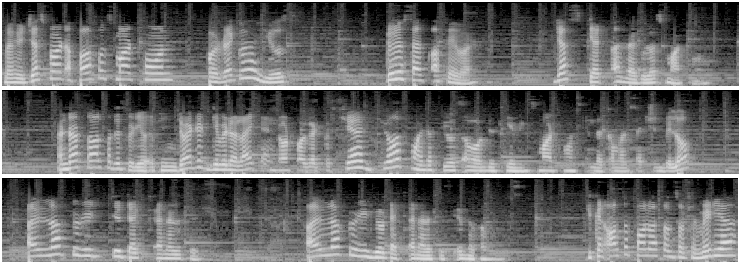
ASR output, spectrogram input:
But if you just want a powerful smartphone for regular use, do yourself a favor. Just get a regular smartphone. And that's all for this video. If you enjoyed it, give it a like and don't forget to share your point of views about these gaming smartphones in the comment section below. I love to read the tech analysis. I love to read your tech analysis in the comments. You can also follow us on social media.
